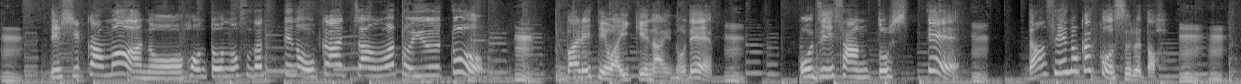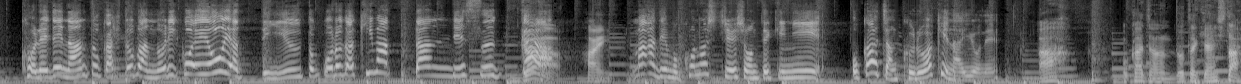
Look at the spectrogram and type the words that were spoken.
うん。でしかもあの本当の育てのお母ちゃんはというとうん。バレてはいけないのでうん。おじさんとしてうん。男性の格好をすると。うんうんこれでなんとか一晩乗り越えようやっていうところが決まったんですががはい。まあでもこのシチュエーション的にお母ちゃん来るわけないよね。あお母ちゃんドタキャンした。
